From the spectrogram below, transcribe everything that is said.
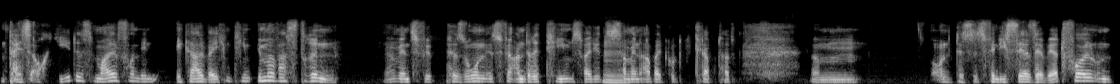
Und da ist auch jedes Mal von den, egal welchem Team, immer was drin. Ja, Wenn es für Personen ist, für andere Teams, weil die mhm. Zusammenarbeit gut geklappt hat. Ähm, und das ist, finde ich, sehr, sehr wertvoll und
